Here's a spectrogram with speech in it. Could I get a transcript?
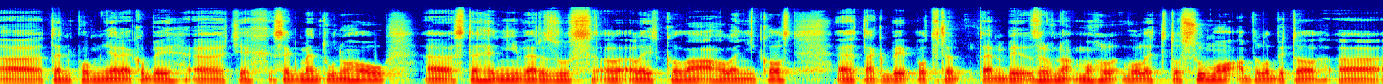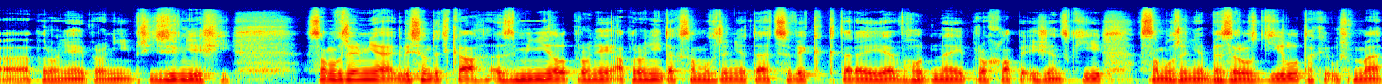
Eh, ten poměr jakoby eh, těch segmentů nohou, eh, stehení versus lejtková a holení kost, tak by potřeb, ten by zrovna mohl volit to sumo a bylo by to to pro něj, pro ní přízivnější. Samozřejmě, když jsem teďka zmínil pro něj a pro ní, tak samozřejmě to je cvik, který je vhodný pro chlapy i ženský, samozřejmě bez rozdílu, taky už jsme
